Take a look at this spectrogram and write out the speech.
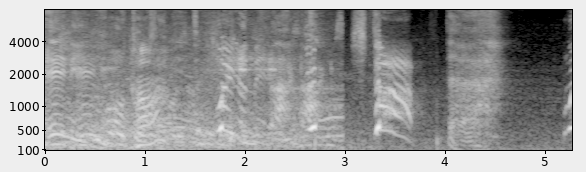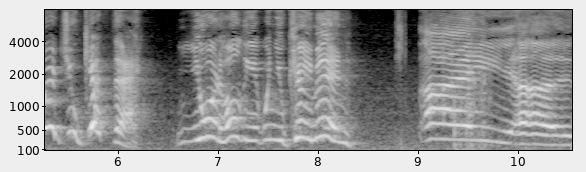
any photos of it. Wait a minute! Stop! Where'd you get that? You weren't holding it when you came in. I, uh,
